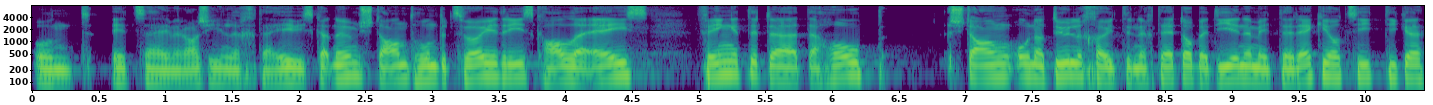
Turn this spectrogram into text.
Und jetzt haben wir wahrscheinlich den Hinweis, gerade nicht im Stand 132, Halle 1, findet ihr den, den Hauptstand und natürlich könnt ihr euch dort bedienen mit den Regio-Zeitungen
